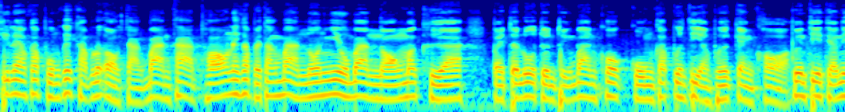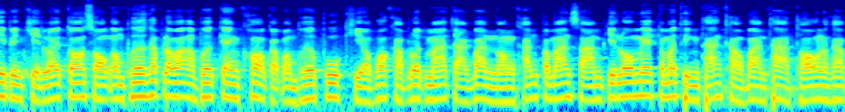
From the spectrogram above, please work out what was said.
ที่แล้วครับผมเคยขับรถออกจากบ้านท่าท้องนี่ครับไปทางบ้านโนนยิ้วบ้านหนองมะเขือ ไปทะลุจนถึงบ้านโคกกุงครับพื้นที่อำเภอแก่งคอพื้นที่แถวนี้เป็นเขตรอยต่อสองอำเภอครับระหว่างอำเภอแก่งคอกับอำเภอภูเขียวพอขับรถมาจากบ้านหนองคันประมาณ 3 กิโลเมตรก็มาถึงทางเข้าบ้านท่าท้องแล้วครับ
